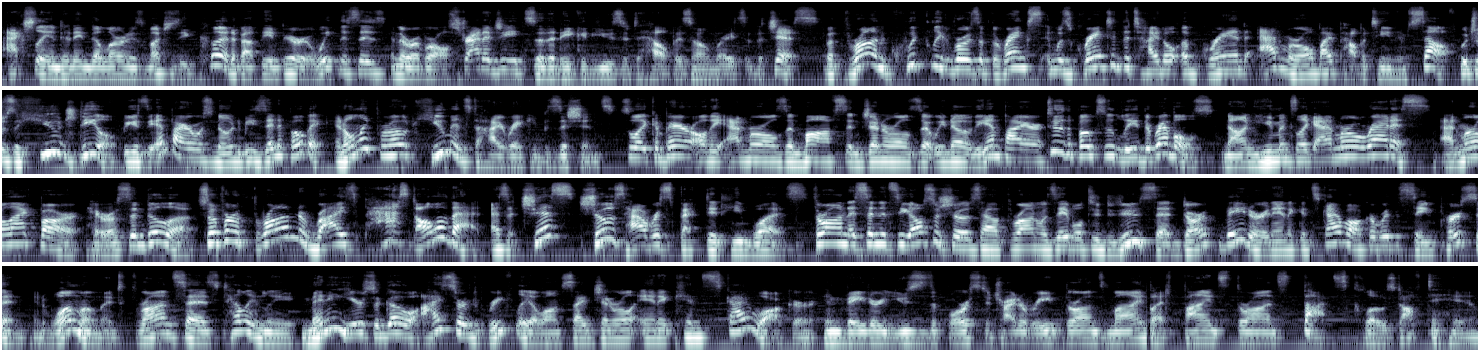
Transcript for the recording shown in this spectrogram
actually intending to learn as much as he could about the Imperial weaknesses and their overall strategy so that he could use it to help his home race of the Chiss. But Thrawn quickly rose up the ranks and was granted the title of Grand Admiral by Palpatine himself, which was a huge deal because the Empire was known to be xenophobic and only promote humans to high-ranking positions. So like compare all the admirals and moffs and generals that we know the Empire to the folks who lead the rebels, non-humans like Admiral Raddus, Admiral Ackbar, Hera Syndulla. So for Thrawn to rise past all of that as a Chiss shows how respected he was. Thrawn Ascendancy also shows how Thrawn was able to deduce that Darth Vader and Anakin Skywalker were the same person. In one moment, Thrawn says tellingly, many years ago I served briefly alongside General Anakin Skywalker, and Vader uses the Force to try to read Thrawn's mind, but finds Thrawn's thoughts closed off to him.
